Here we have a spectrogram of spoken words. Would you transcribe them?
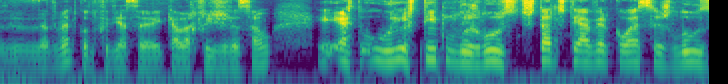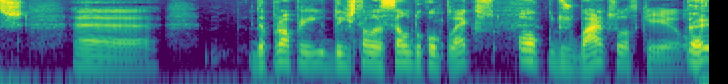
exatamente quando fazia essa, aquela refrigeração. Este, este título das luzes distantes tem a ver com essas luzes uh, da própria da instalação do complexo ou dos barcos ou de quê? Ou, é,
